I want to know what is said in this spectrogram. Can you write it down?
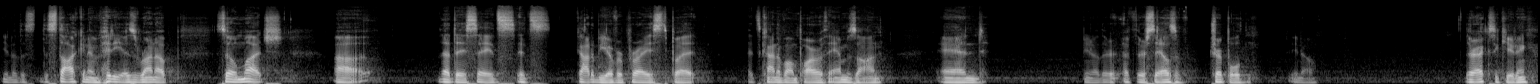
you know, the, the, stock in Nvidia has run up so much uh, that they say it's it's got to be overpriced, but it's kind of on par with Amazon, and you know, if their sales have tripled, you know, they're executing.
